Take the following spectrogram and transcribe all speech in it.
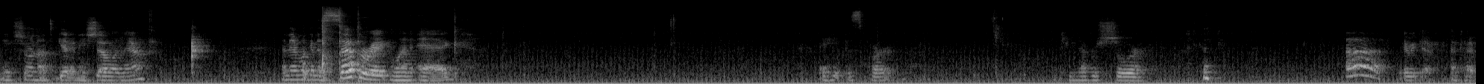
Make sure not to get any shell in there. And then we're going to separate one egg. I hate this part. You're never sure. ah, there we go. Okay.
